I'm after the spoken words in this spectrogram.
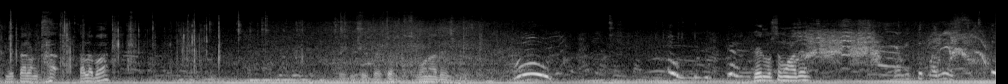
Yung talangka. Talaba? Sige, sige, ito. Subukan natin. Woo! Gan, gusto mo natin? Bakit ito panis? Gusto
